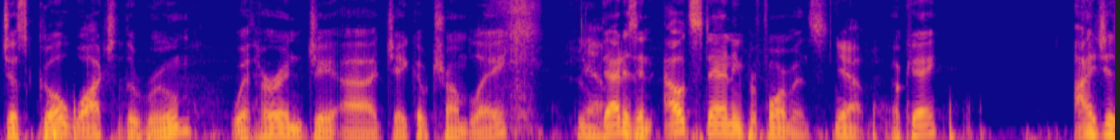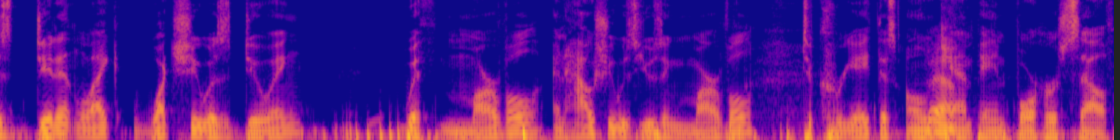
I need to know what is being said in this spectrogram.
Just go watch The Room with her and J- uh, Jacob Tremblay. yeah. That is an outstanding performance. yeah. Okay? I just didn't like what she was doing with Marvel and how she was using Marvel to create this own Yeah. campaign for herself.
